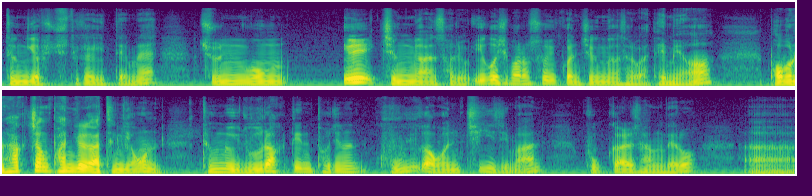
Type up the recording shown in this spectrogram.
등기업 취득하기 때문에 준공일 증명한 서류 이것이 바로 소유권 증명서류가 되며 법원 확정 판결 같은 경우는 등록이 누락된 토지는 국유가 원칙이지만 국가를 상대로 아,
